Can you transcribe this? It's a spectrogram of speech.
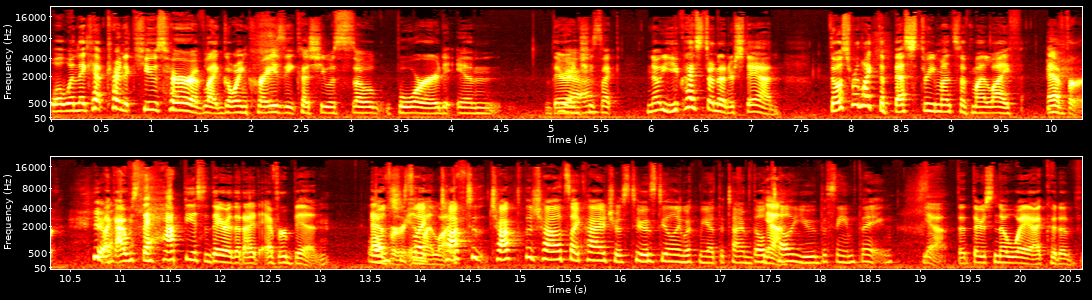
Well, when they kept trying to accuse her of like going crazy because she was so bored in there, and she's like, "No, you guys don't understand. Those were like the best three months of my life ever. Yeah. Like I was the happiest there that I'd ever been, well, ever in like my life. talk to talk to the child psychiatrist who was dealing with me at the time. They'll Yeah. tell you the same thing. yeah, that there's no way I could have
